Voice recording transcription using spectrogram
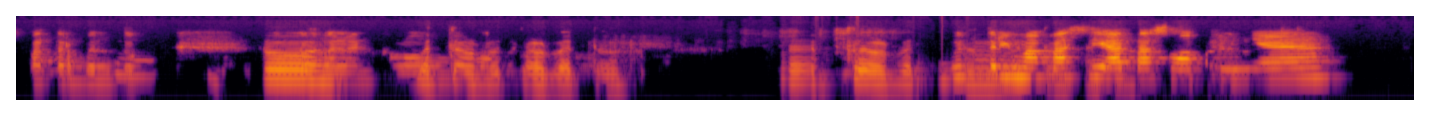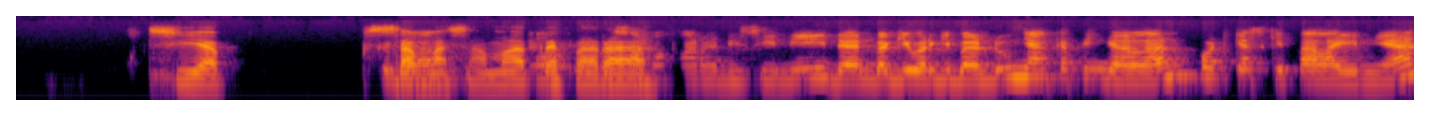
cepat terbentuk betul, kelompok. Betul, betul, betul. Betul, betul. Bu, terima betul, kasih betul. atas waktunya. Siap. Sama-sama Teh Farah. Sama Farah di sini dan bagi wargi Bandung yang ketinggalan podcast kita lainnya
